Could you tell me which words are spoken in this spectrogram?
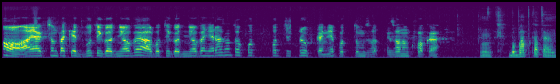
O, a jak są takie dwutygodniowe albo tygodniowe nieraz, no to pod, pod żarówkę, nie? Pod tą zwa, tak zwaną kwokę. Mm, bo babka ten,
